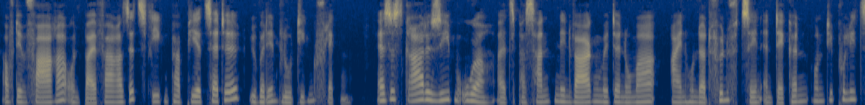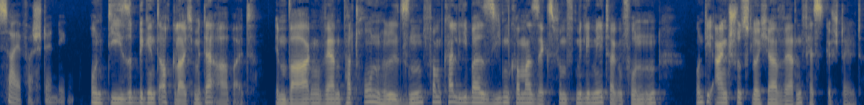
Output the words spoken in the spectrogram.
Auf dem Fahrer- und Beifahrersitz liegen Papierzettel über den blutigen Flecken. Es ist gerade sieben Uhr, als Passanten den Wagen mit der Nummer 115 entdecken und die Polizei verständigen. Und diese beginnt auch gleich mit der Arbeit. Im Wagen werden Patronenhülsen vom Kaliber 7,65 Millimeter gefunden und die Einschusslöcher werden festgestellt.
